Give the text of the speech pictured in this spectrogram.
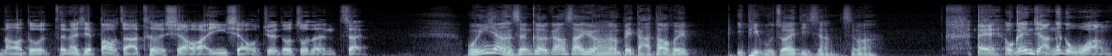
然后都的那些爆炸特效啊音效，我觉得都做的很赞。我印象很深刻，刚刚沙丘好像被打到会一屁股坐在地上，是吗？哎、欸，我跟你讲，那个王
